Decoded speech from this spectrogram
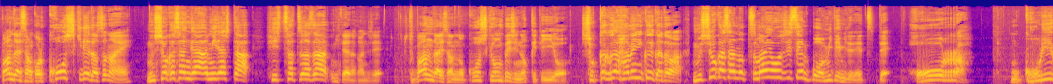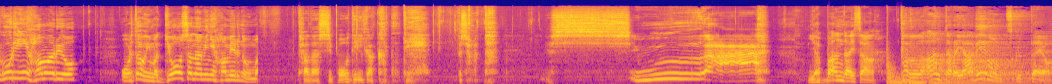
バンダイさんこれ公式で出さない？虫岡さんが編み出した必殺技みたいな感じで。ちょっとバンダイさんの公式ホームページに載っけていいよ。触覚がはめにくい方は、虫岡さんの爪楊枝戦法を見てみてね、つって。ほーら。もうゴリゴリにはまるよ。俺多分今業者並みにはめるのうまい。ただしボディが勝って。よし、まった。よし。うーわー。いや、バンダイさん。多分あんたらやべえもん作ったよ。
